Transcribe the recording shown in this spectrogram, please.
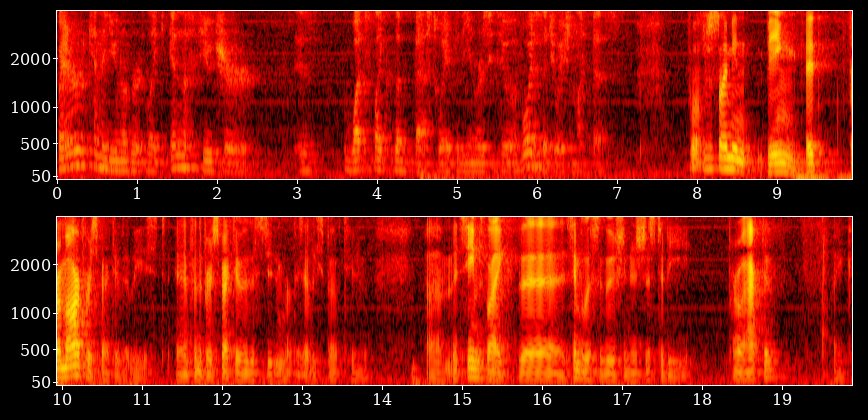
where can the universe, like, in the future, is what's like the best way for the university to avoid a situation like this? Well, just I mean, being it from our perspective at least, and from the perspective of the student workers that we spoke to, um, it seems like the simplest solution is just to be proactive. Like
